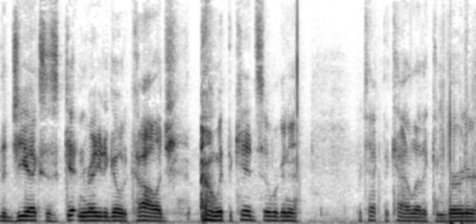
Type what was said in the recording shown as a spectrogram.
the GX is getting ready to go to college with the kids, so we're going to protect the catalytic converter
